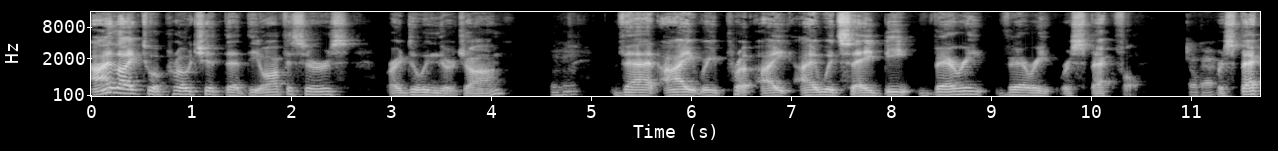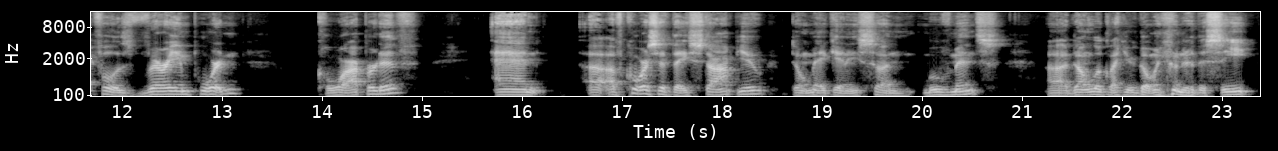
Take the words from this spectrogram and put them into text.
I like to approach it that the officers are doing their job, mm-hmm. that I, repro- I, I would say be very, very respectful. Okay. Respectful is very important, cooperative. And uh, of course, if they stop you, don't make any sudden movements. Uh, don't look like you're going under the seat,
